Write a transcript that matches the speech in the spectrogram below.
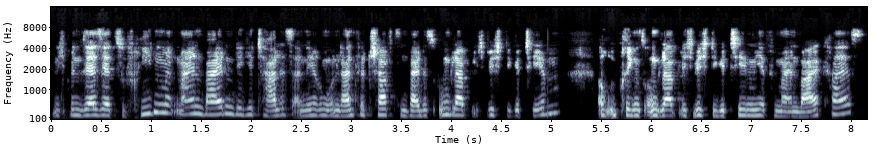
Und ich bin sehr, sehr zufrieden mit meinen beiden. Digitales Ernährung und Landwirtschaft sind beides unglaublich wichtige Themen. Auch übrigens unglaublich wichtige Themen hier für meinen Wahlkreis.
